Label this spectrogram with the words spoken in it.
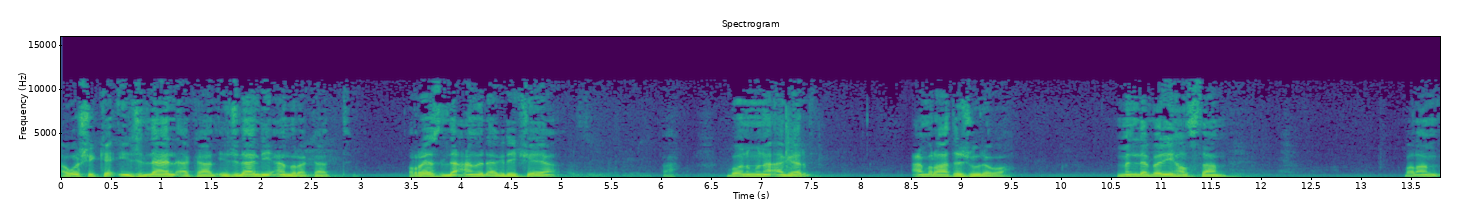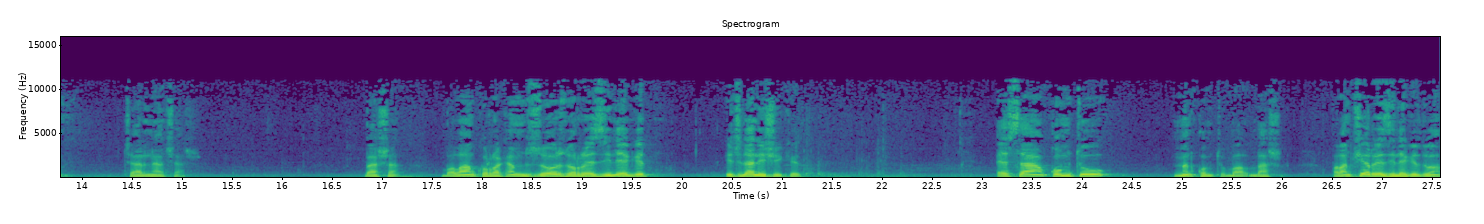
أوشي كإجلال أكاد إجلال أمركات رز لعمر أقريك شيء آه. بون منا أقر عمرها تجوروا من لبري هلستام بلام چار ناچار باشا بلام كركم زور زور رزي ليقت إجلالي شكت إسا قمت من قمت؟ باشا بلام شي رزي ليقردوا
